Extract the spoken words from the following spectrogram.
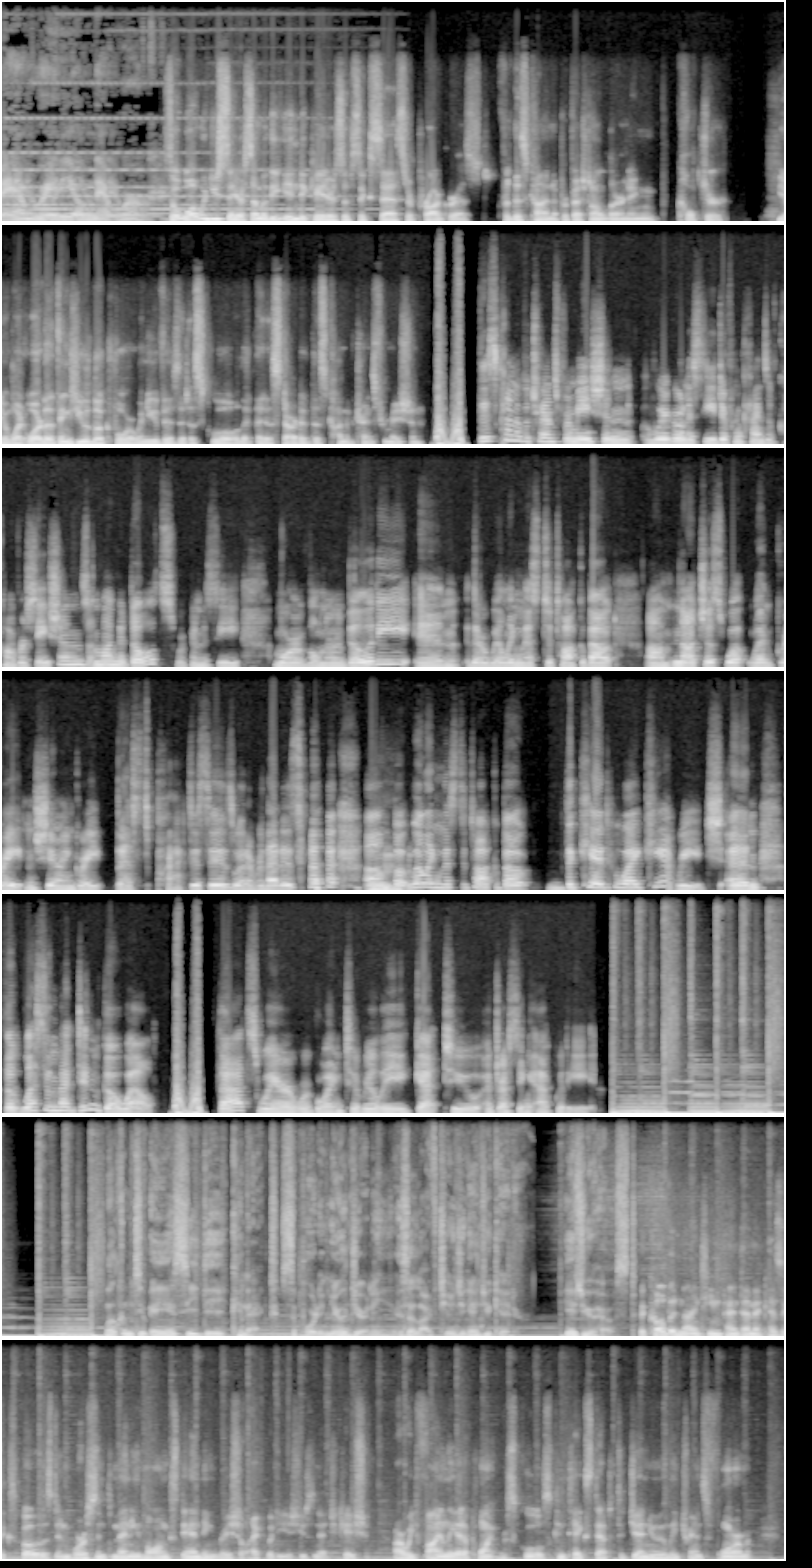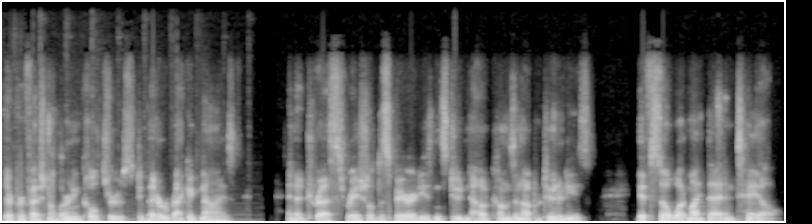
BAM Radio Network. So, what would you say are some of the indicators of success or progress for this kind of professional learning culture? You know, what, what are the things you look for when you visit a school that, that has started this kind of transformation? this kind of a transformation, we're going to see different kinds of conversations among adults. We're going to see more vulnerability in their willingness to talk about um, not just what went great and sharing great best practices, whatever that is, um, mm-hmm. but willingness to talk about the kid who I can't reach and the lesson that didn't go well. That's where we're going to really get to addressing equity. Welcome to ASCD Connect, supporting your journey as a life changing educator. Here's your host. The COVID 19 pandemic has exposed and worsened many long standing racial equity issues in education. Are we finally at a point where schools can take steps to genuinely transform their professional learning cultures to better recognize and address racial disparities in student outcomes and opportunities? If so, what might that entail?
